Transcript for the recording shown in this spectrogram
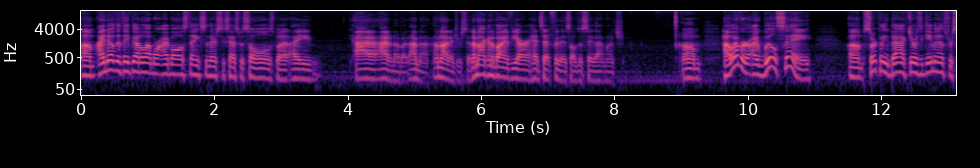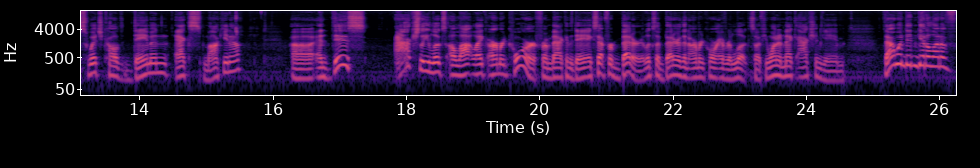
um, I know that they've got a lot more eyeballs thanks to their success with Souls, but I, I, I don't know, but I'm not, I'm not interested. I'm not going to buy a VR headset for this. I'll just say that much. Um, however, I will say, um, circling back, there was a game announced for Switch called Daemon X Machina, uh, and this actually looks a lot like Armored Core from back in the day, except for better. It looks like better than Armored Core ever looked. So if you want a mech action game, that one didn't get a lot of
